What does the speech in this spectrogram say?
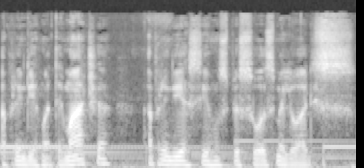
Aprender matemática, aprender a sermos pessoas melhores.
